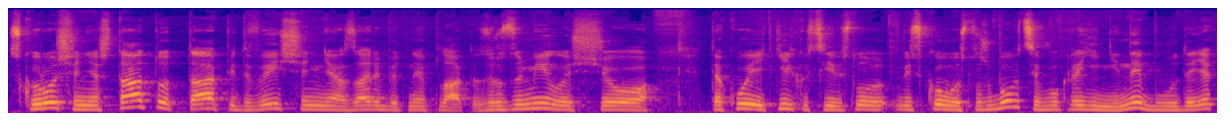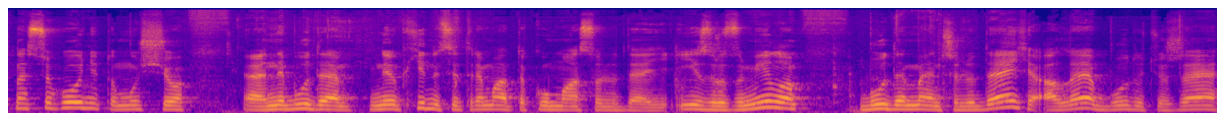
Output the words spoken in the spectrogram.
Скорочення штату та підвищення заробітної плати. Зрозуміло, що такої кількості військово- військовослужбовців в Україні не буде, як на сьогодні, тому що е, не буде необхідності тримати таку масу людей. І зрозуміло, буде менше людей, але будуть уже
